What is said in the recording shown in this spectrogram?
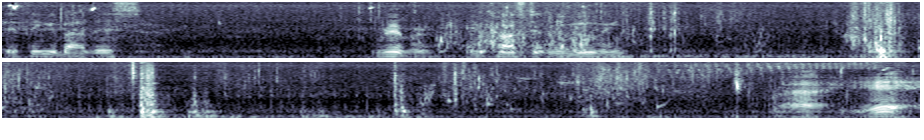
The thing about this river and constantly moving Right, yeah.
